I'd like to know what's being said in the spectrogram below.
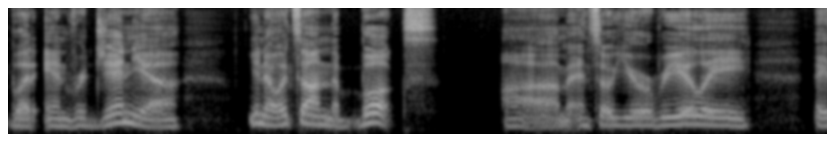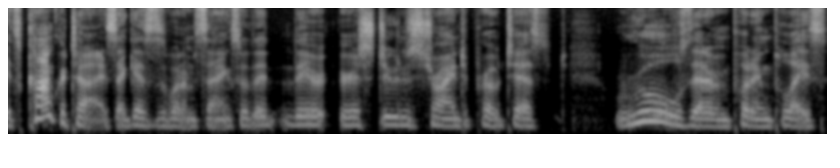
but in virginia you know, it's on the books. Um, and so you're really, it's concretized, I guess is what I'm saying. So there are students trying to protest rules that have been put in place,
